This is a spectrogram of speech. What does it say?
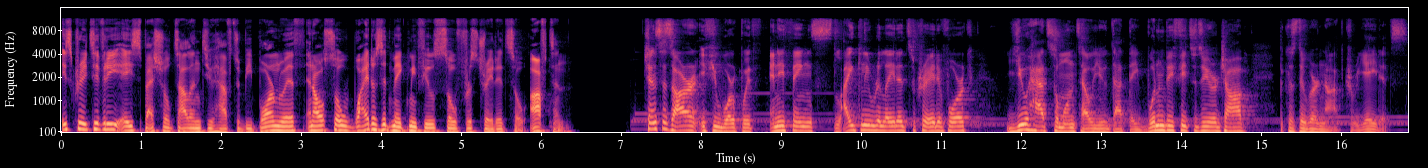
is creativity a special talent you have to be born with? And also, why does it make me feel so frustrated so often? Chances are, if you work with anything slightly related to creative work, you had someone tell you that they wouldn't be fit to do your job because they were not creatives.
